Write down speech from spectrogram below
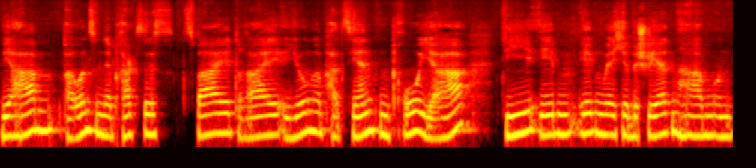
Wir haben bei uns in der Praxis zwei, drei junge Patienten pro Jahr, die eben irgendwelche Beschwerden haben und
